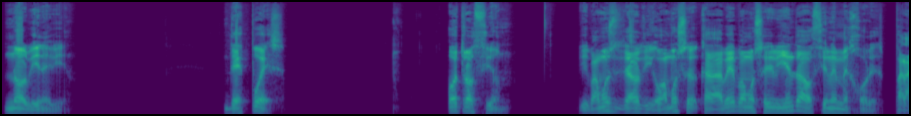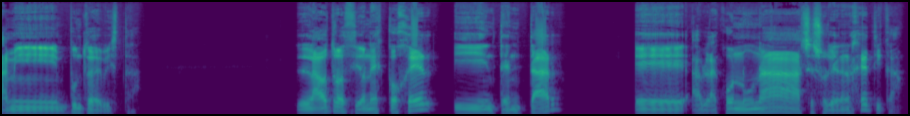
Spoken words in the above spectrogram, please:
no os viene bien. Después, otra opción. Y vamos, ya os digo, vamos, cada vez vamos a ir viendo a opciones mejores, para mi punto de vista. La otra opción es coger e intentar eh, hablar con una asesoría energética.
